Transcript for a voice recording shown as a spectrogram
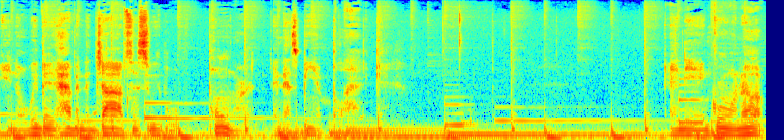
You know, we've been having a job since we were born, and that's being black. And then growing up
